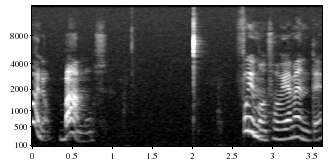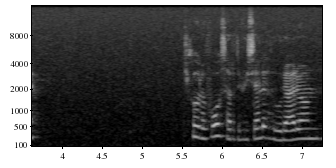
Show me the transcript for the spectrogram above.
Bueno, vamos. Fuimos, obviamente. Chicos, los fuegos artificiales duraron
